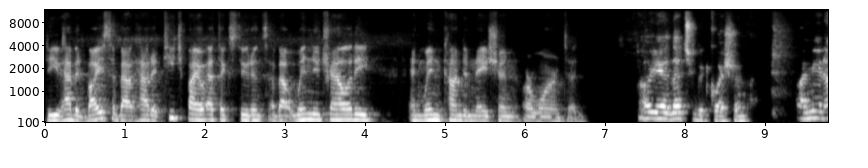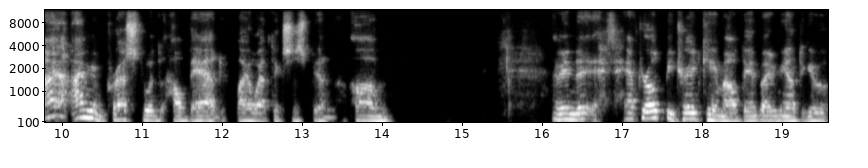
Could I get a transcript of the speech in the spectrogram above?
Do you have advice about how to teach bioethics students about when neutrality and when condemnation are warranted? Oh, yeah, that's a good question. I mean, I, I'm impressed with how bad bioethics has been. Um, I mean, after Oath Betrayed came out, they invited me out to give a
